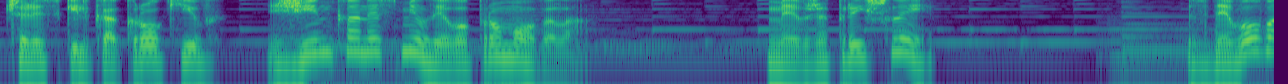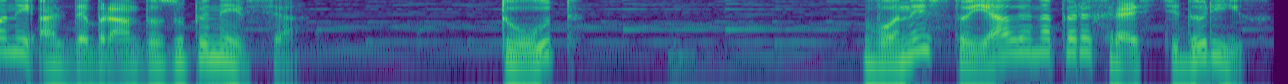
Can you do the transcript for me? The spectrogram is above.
Через кілька кроків жінка несміливо промовила Ми вже прийшли. Здивований Альдебрандо зупинився. Тут вони стояли на перехресті доріг.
